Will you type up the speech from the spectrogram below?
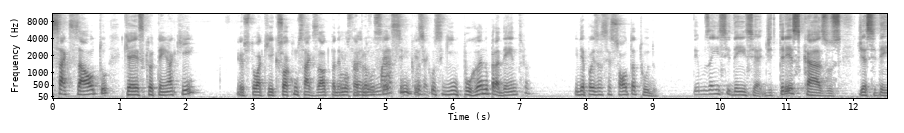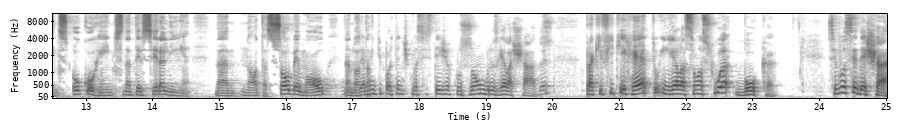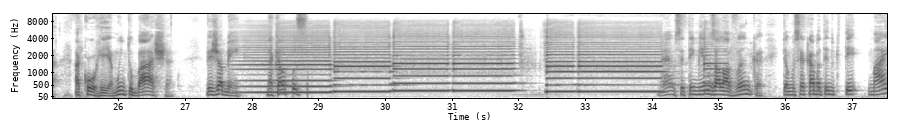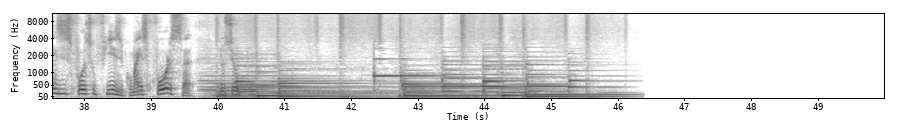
sax alto, que é esse que eu tenho aqui. Eu estou aqui só com sax alto para demonstrar para você. O máximo que você conseguir empurrando para dentro e depois você solta tudo. Temos a incidência de três casos de acidentes ocorrentes na terceira linha, na nota sol bemol, na é nota... É muito importante que você esteja com os ombros relaxados, para que fique reto em relação à sua boca. Se você deixar a correia muito baixa, veja bem, naquela posição... você tem menos alavanca, então você acaba tendo que ter mais esforço físico, mais força no seu corpo.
